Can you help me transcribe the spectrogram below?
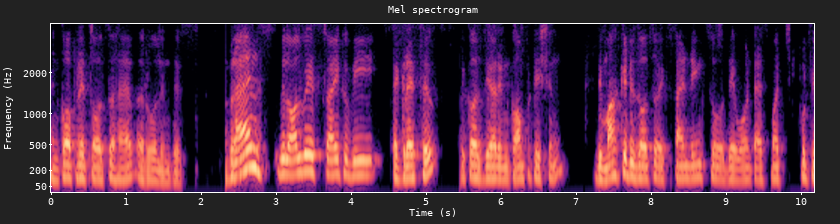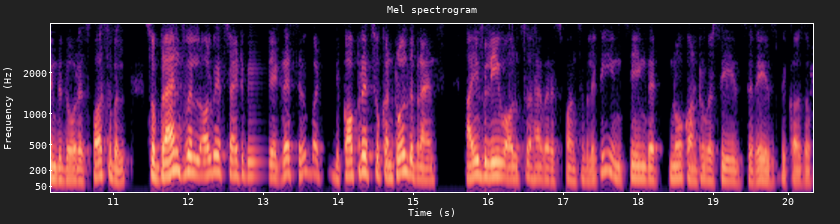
And corporates also have a role in this. Brands will always try to be aggressive because they are in competition the market is also expanding so they want as much foot in the door as possible so brands will always try to be aggressive but the corporates who control the brands I believe also have a responsibility in seeing that no controversy is raised because of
